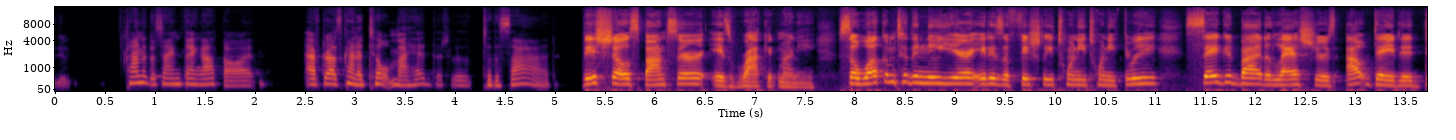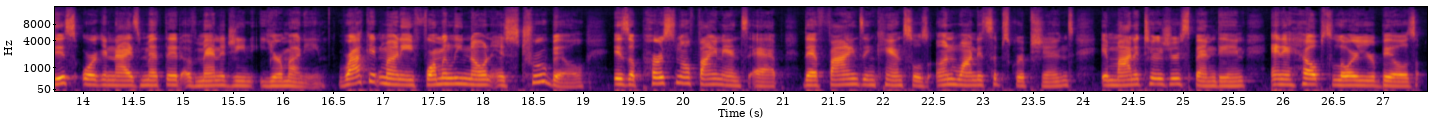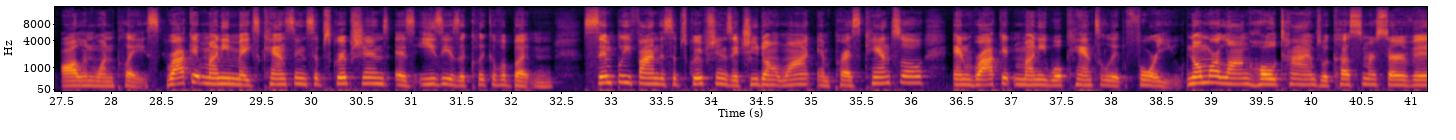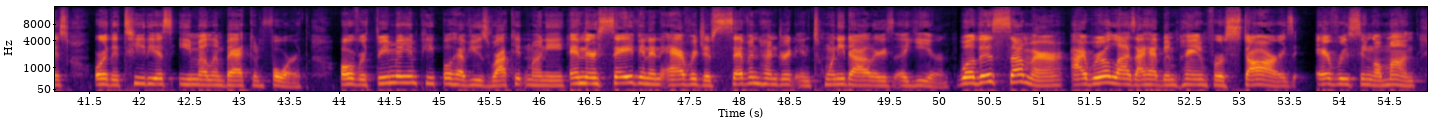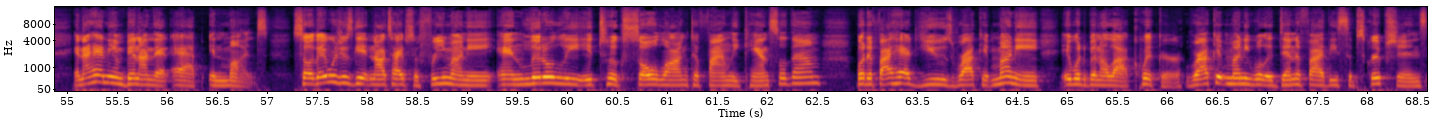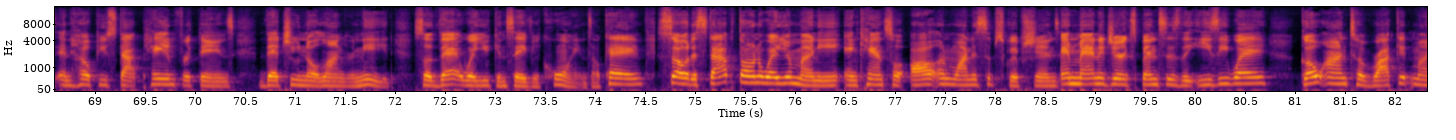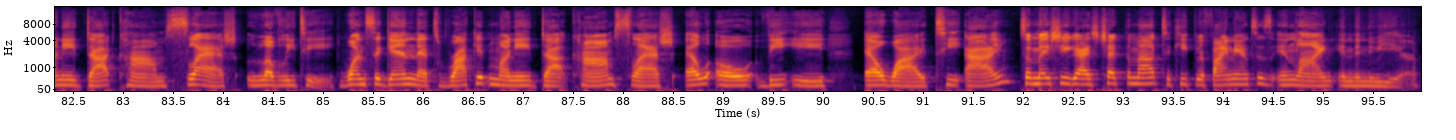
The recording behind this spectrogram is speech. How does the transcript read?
kind of the same thing I thought after I was kind of tilting my head to the to the side. This show's sponsor is Rocket Money. So, welcome to the new year. It is officially 2023. Say goodbye to last year's outdated, disorganized method of managing your money. Rocket Money, formerly known as Truebill, is a personal finance app that finds and cancels unwanted subscriptions, it monitors your spending, and it helps lower your bills all in one place. Rocket Money makes canceling subscriptions as easy as a click of a button. Simply find the subscriptions that you don't want and press cancel, and Rocket Money will cancel it for you. No more long hold times with customer service or the tedious emailing back and forth. Over 3 million people have used Rocket Money and they're saving an average of $720 a year. Well, this summer, I realized I had been paying for Starz every single month and I hadn't even been on that app in months. So they were just getting all types of free money and literally it took so long to finally cancel them. But if I had used Rocket Money, it would have been a lot quicker. Rocket Money will identify these subscriptions and help you stop paying for things that you no longer need. So that way you can save your coins okay? So to stop throwing away your money and cancel all unwanted subscriptions and manage your expenses the easy way, go on to rocketmoney.com slash lovely tea. Once again, that's rocketmoney.com slash L-O-V-E L-Y-T-I. So make sure you guys check them out to keep your finances in line in the new year.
